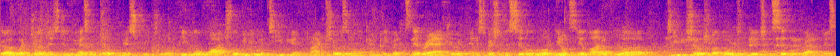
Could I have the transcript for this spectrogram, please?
uh, what judges do has an of mystery to it. People watch what we do on TV and crime shows and all that kind of thing, but it's never accurate. And especially in the civil world, you don't see a lot of uh, TV shows about lawyers engaged in civil practice.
